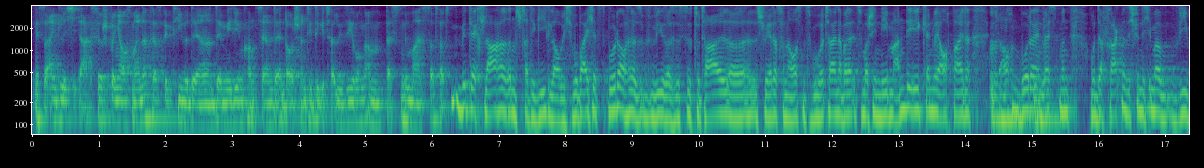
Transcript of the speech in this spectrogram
ist eigentlich Axel Springer aus meiner Perspektive der, der Medienkonzern, der in Deutschland die Digitalisierung am besten gemeistert hat. Mit der klareren Strategie, glaube ich. Wobei ich jetzt wurde auch, also wie gesagt, es ist total äh, schwer, das von außen zu beurteilen, aber zum Beispiel nebenan.de kennen wir ja auch beide, ist mhm. auch ein Burda-Investment. Mhm. Und da fragt man sich, finde ich, immer, wie,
